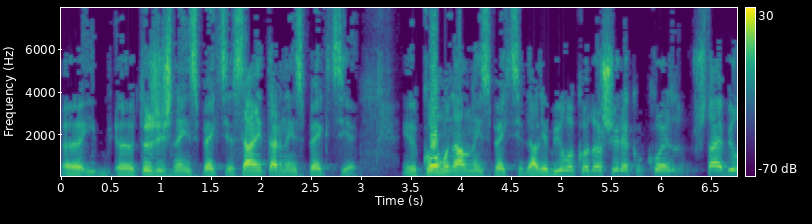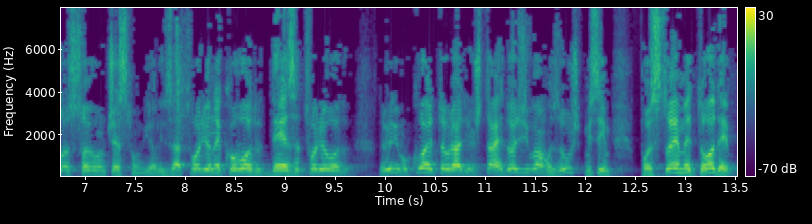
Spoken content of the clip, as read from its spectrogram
e, e, tržišne inspekcije, sanitarne inspekcije, komunalne inspekcije, da li je bilo ko došao i rekao ko je, šta je bilo s ovom česmom, je li zatvorio neko vodu, gde je zatvorio vodu, da vidimo ko je to uradio, šta je, dođi vamo, za mislim, postoje metode,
